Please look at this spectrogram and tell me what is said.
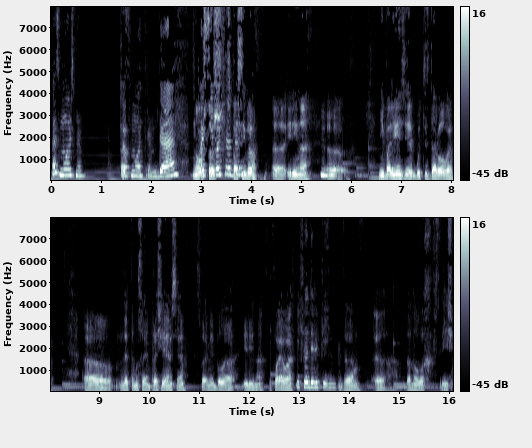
Возможно. Посмотрим, да. Ну спасибо, что ж, спасибо, э, Ирина. Не болейте, будьте здоровы. Э, на этом мы с вами прощаемся. С вами была Ирина Фуфаева. И Федор Пенников. Да. Э, до новых встреч.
